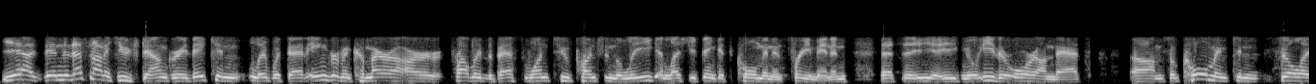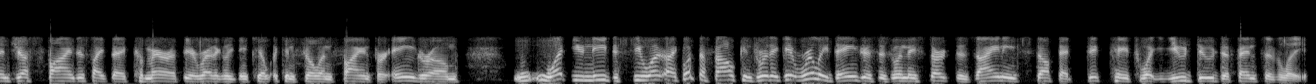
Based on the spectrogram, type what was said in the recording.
Yeah, and that's not a huge downgrade. They can live with that. Ingram and Kamara are probably the best one-two punch in the league, unless you think it's Coleman and Freeman, and that's a, you can go either or on that. Um, so Coleman can fill in just fine, just like that Kamara theoretically can kill, can fill in fine for Ingram. What you need to see, what like what the Falcons, where they get really dangerous, is when they start designing stuff that dictates what you do defensively.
